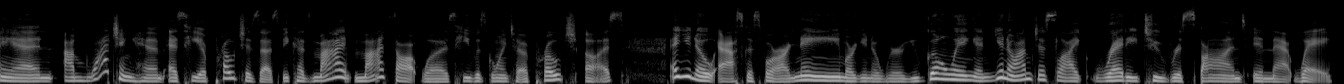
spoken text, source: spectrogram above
and I'm watching him as he approaches us because my my thought was he was going to approach us and you know ask us for our name or you know where are you going and you know I'm just like ready to respond in that way.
